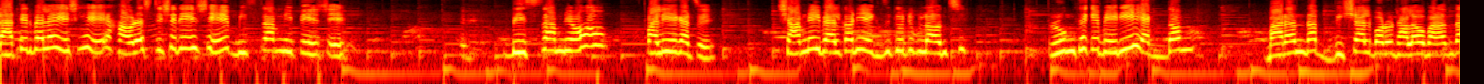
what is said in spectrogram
রাতের বেলায় এসে হাওড়া স্টেশনে এসে বিশ্রাম নিতে এসে। বিশ্রাম নেওয়া পালিয়ে গেছে। সামনেই ব্যালকনি এক্সিকিউটিভ লঞ্চ রুম থেকে বেরিয়ে একদম বারান্দা, বিশাল বড় ঢালাও বারান্দা,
